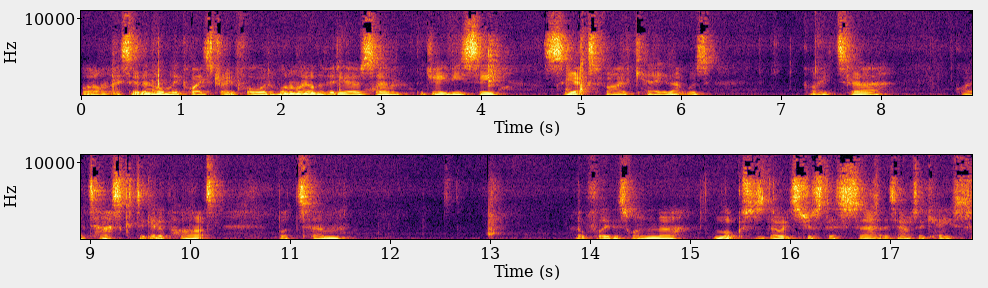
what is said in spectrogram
well, I say they're normally quite straightforward. One of my other videos, um, the JVC CX5K, that was quite uh, quite a task to get apart, but um, hopefully this one uh, looks as though it's just this uh, this outer case.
